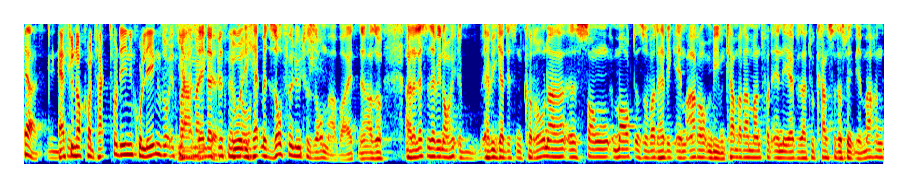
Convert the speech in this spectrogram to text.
Ja, Hast du noch Kontakt zu den Kollegen? So ist man Ja, immer in das Business Du, so. ich hätte mit so viel Leuten zusammenarbeiten. Ne? Also, also letztens habe ich noch, habe ich ja diesen Corona-Song gemacht und so weiter, habe ich eben auch mit dem Kameramann von NDR gesagt, du kannst du das mit mir machen,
